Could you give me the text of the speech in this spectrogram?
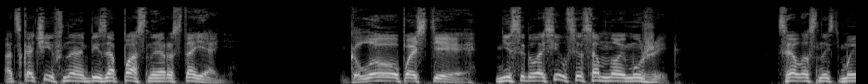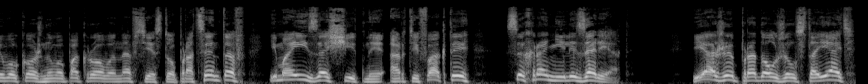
отскочив на безопасное расстояние. «Глупости!» — не согласился со мной мужик. Целостность моего кожного покрова на все сто процентов и мои защитные артефакты сохранили заряд. Я же продолжил стоять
